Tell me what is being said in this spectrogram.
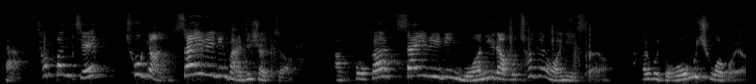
자, 첫 번째 초견 sight reading 받으셨죠? 악보가 sight reading 1이라고 초견 1이 있어요. 아이고 너무 쉬워 보여요.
